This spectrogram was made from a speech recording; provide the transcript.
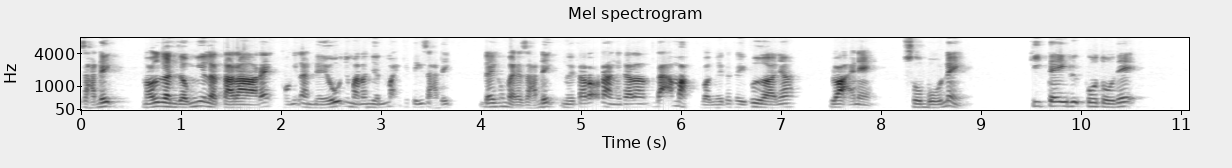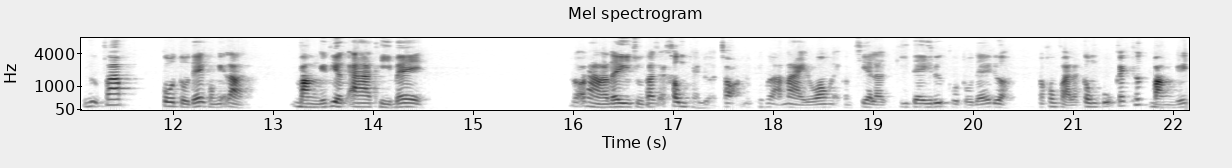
giả định. Nó gần giống như là tara đấy có nghĩa là nếu nhưng mà nó nhấn mạnh cái tính giả định. Đây không phải là giả định người ta rõ ràng người ta đã mặc và người ta thấy vừa nhá. Loại này số 4 này kite rự cô tố đệ ngữ pháp cô tố đệ có nghĩa là bằng cái việc a thì b rõ ràng là đây chúng ta sẽ không thể lựa chọn cái phương án này đúng không? Lại còn chia là kite rự cô tổ đế được. Nó không phải là công cụ cách thức bằng cái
